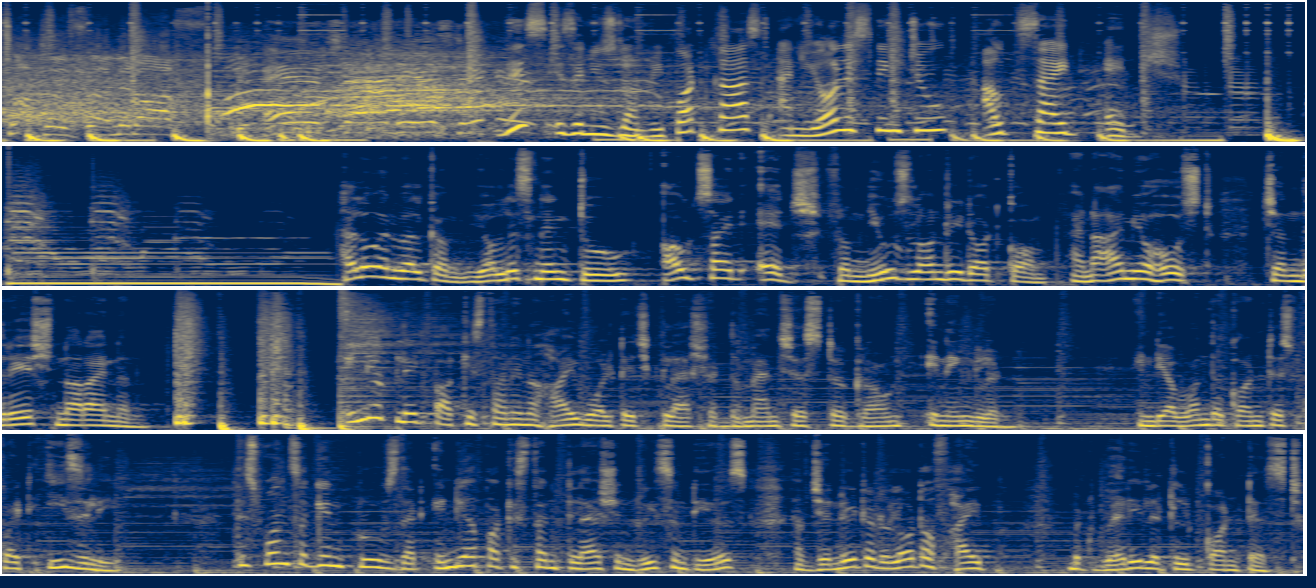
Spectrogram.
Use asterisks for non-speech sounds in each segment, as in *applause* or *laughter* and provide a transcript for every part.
top of uh, mid off. This is a News Laundry podcast, and you're listening to Outside Edge. Hello and welcome. You're listening to Outside Edge from newslaundry.com, and I'm your host, Chandresh Narayanan. India played Pakistan in a high voltage clash at the Manchester ground in England. India won the contest quite easily. This once again proves that India Pakistan clash in recent years have generated a lot of hype but very little contest.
